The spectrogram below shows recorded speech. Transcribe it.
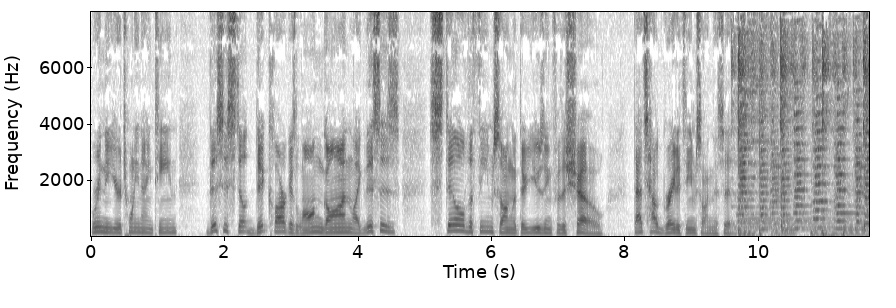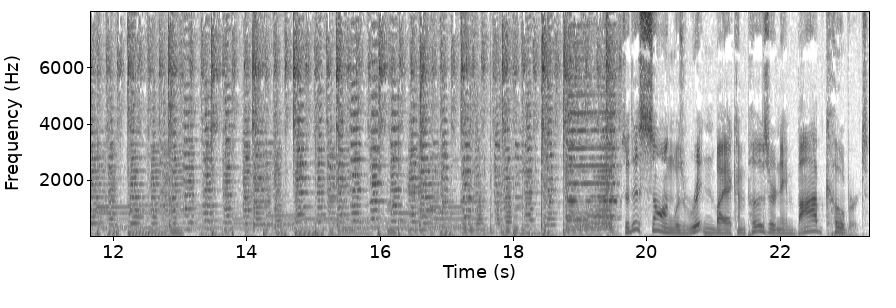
We're in the year 2019. This is still, Dick Clark is long gone. Like, this is still the theme song that they're using for the show. That's how great a theme song this is. So, this song was written by a composer named Bob Cobert.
